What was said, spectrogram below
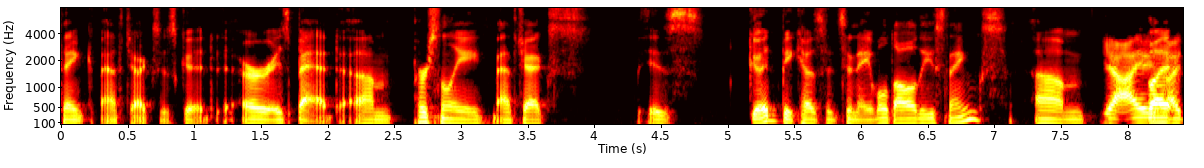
think MathJax is good or is bad. Um, personally, MathJax is good because it's enabled all these things. Um, yeah, I, but, I,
